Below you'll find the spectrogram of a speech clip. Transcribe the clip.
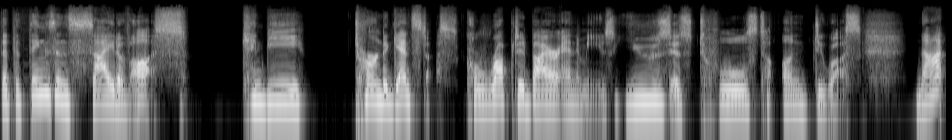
that the things inside of us can be turned against us, corrupted by our enemies, used as tools to undo us. Not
